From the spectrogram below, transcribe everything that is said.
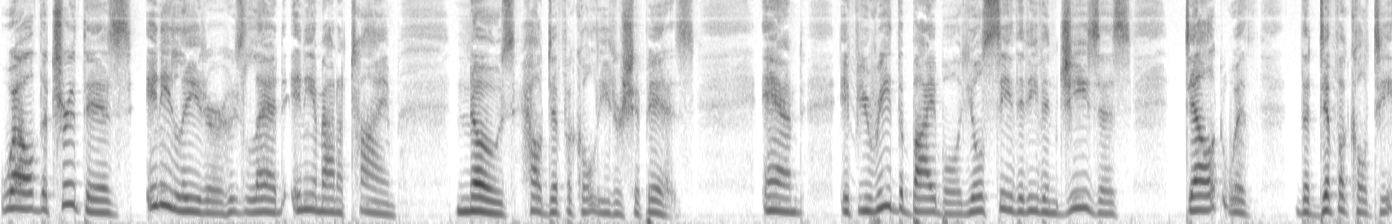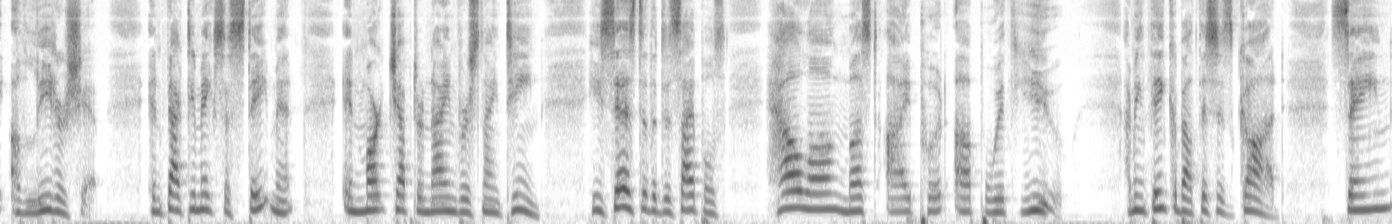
Well, the truth is, any leader who's led any amount of time knows how difficult leadership is. And if you read the Bible, you'll see that even Jesus dealt with the difficulty of leadership. In fact, he makes a statement in Mark chapter 9, verse 19 he says to the disciples, How long must I put up with you? I mean, think about this as God saying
